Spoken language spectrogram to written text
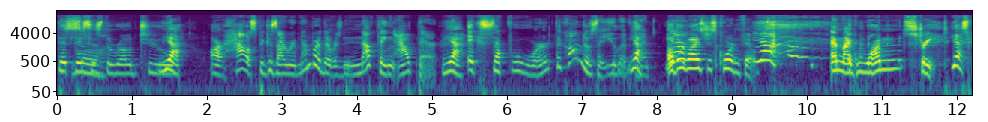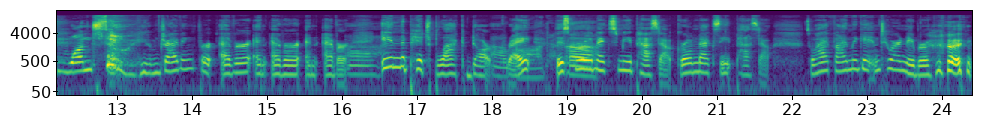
this is the road to Yeah. Our house because I remember there was nothing out there. Yeah. Except for the condos that you lived Yeah. in. Otherwise, just cornfields. Yeah. And like one street. yes, one So street. I'm driving forever and ever and ever Ah. in the pitch black dark, right? Oh, God. This girl next to me passed out. Girl in back seat passed out. So I finally get into our neighborhood.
